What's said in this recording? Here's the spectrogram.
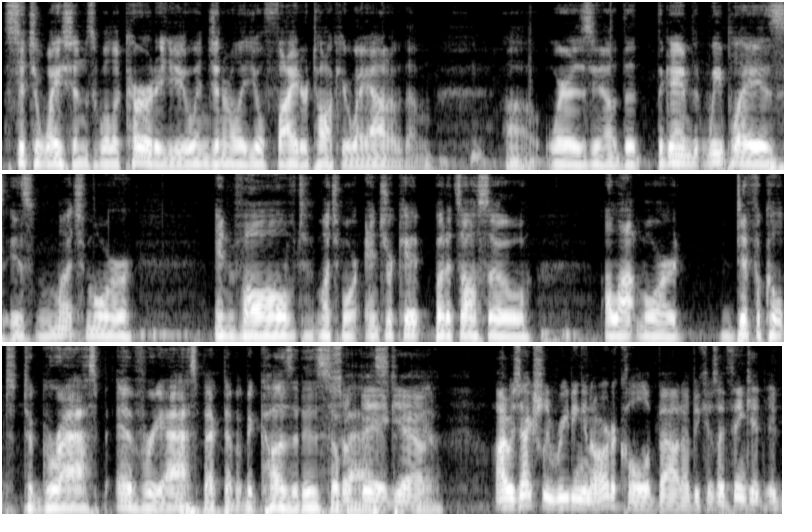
situations will occur to you, and generally you'll fight or talk your way out of them. Uh, whereas you know the the game that we play is is much more involved, much more intricate, but it's also a lot more difficult to grasp every aspect of it because it is so, So vast. big, yeah. I was actually reading an article about it because I think it, it,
